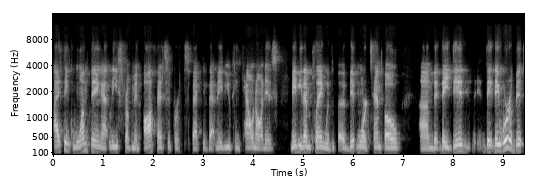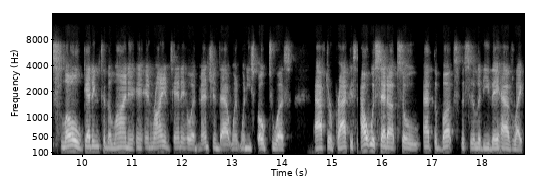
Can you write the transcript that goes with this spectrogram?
I think one thing, at least from an offensive perspective, that maybe you can count on is maybe them playing with a bit more tempo. Um, they, they did, they, they were a bit slow getting to the line, and, and Ryan Tannehill had mentioned that when when he spoke to us after practice how it was set up. So at the bucs facility they have like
